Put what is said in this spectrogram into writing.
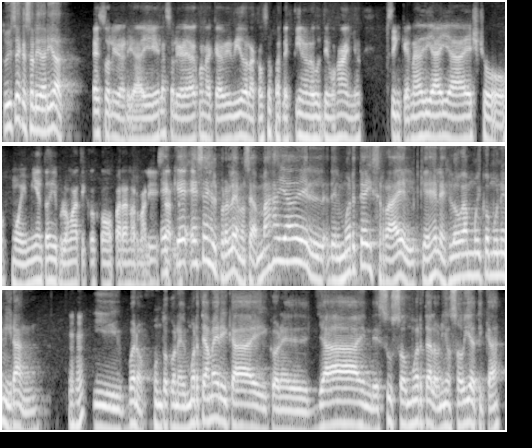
¿Tú dices que solidaridad? Es solidaridad y es la solidaridad con la que ha vivido la causa palestina en los últimos años sin que nadie haya hecho movimientos diplomáticos como para normalizar. Es que ese es el problema, o sea, más allá del, muerte a Israel, que es el eslogan muy común en Irán, y bueno, junto con el muerte a América y con el ya en desuso muerte a la Unión Soviética,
